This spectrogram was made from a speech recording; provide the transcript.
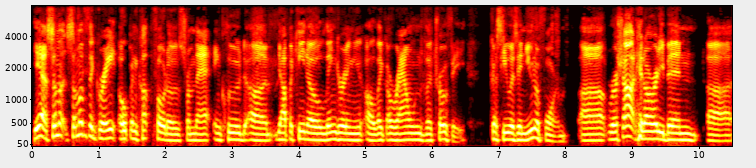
Yeah, some some of the great Open Cup photos from that include uh, Iapichino lingering uh, like around the trophy because he was in uniform. Uh, Rochat had already been uh,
